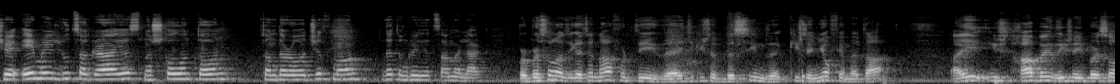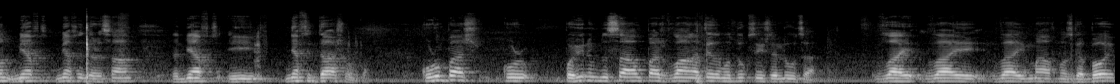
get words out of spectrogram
që emri i Luc Agrajës në shkollën tonë të nderohet gjithmonë dhe të ngrihet sa më lart. Për personat që ka qenë afër tij dhe ai që kishte besim dhe kishte njohje me ta, Ai ishte, hapej dhe ishte një person mjaft mjaft interesant dhe mjaft i mjaft i dashur. Kur un pash kur po hynim në sallë, pash vllanë atje dhe m'u duk se ishte Luca. Vllai vllai vllai i madh mos gaboj.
